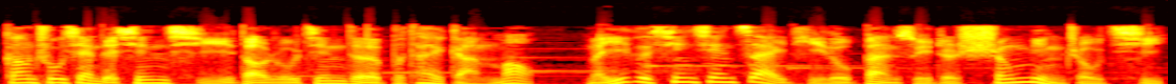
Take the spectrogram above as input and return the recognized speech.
刚出现的新奇到如今的不太感冒，每一个新鲜载体都伴随着生命周期。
